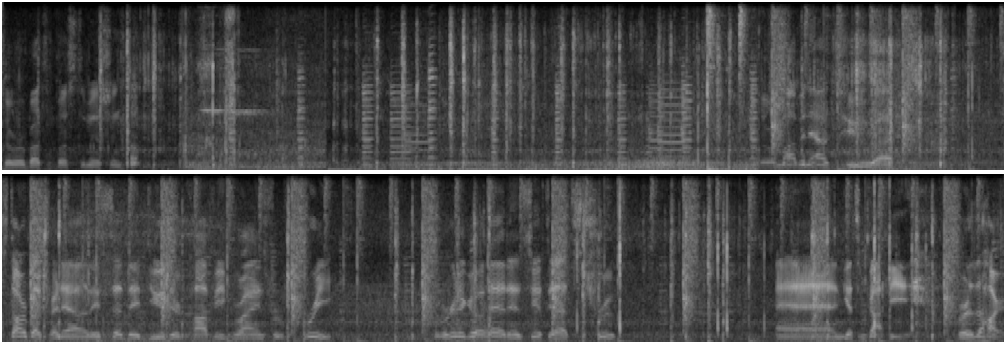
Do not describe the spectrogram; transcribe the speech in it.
So we're about to bust the mission. So we're mobbing out to uh, Starbucks right now. They said they do their coffee grinds for free. So we're gonna go ahead and see if that's true. And get some coffee for the heart.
